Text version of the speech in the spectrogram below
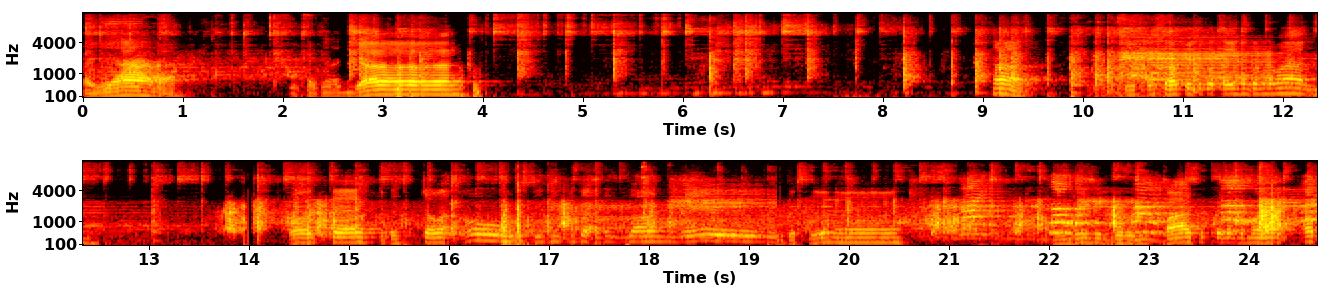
Ayah, kita jalan-jalan. Nah, kita sampai di kota ini teman-teman. Oke, kita coba. Oh, di sini juga ada zombie. Ke sini. Ini di gurun pasir teman-teman. Up.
